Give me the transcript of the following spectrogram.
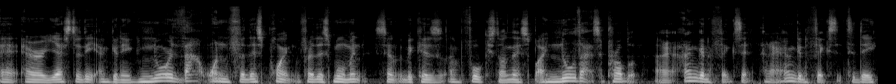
uh, error yesterday. I'm going to ignore that one for this point, for this moment, simply because I'm focused on this, but I know that's a problem. I'm going to fix it, and I am going to fix it today.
